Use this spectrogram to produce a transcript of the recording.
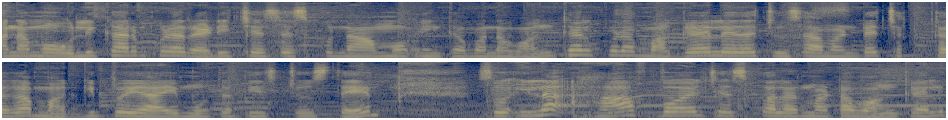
మనము ఉల్లికారం కూడా రెడీ చేసేసుకున్నాము. ఇంకా మన వంకాయలు కూడా మగ్గలేదా చూసామంటే చక్కగా మగ్గిపోయాయి. మూత తీసి చూస్తే. సో ఇలా హాఫ్ బాయిల్ చేసుకోవాలన్నమాట వంకాయలు.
